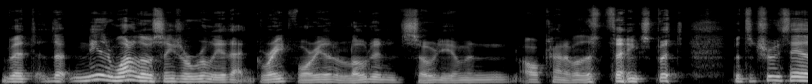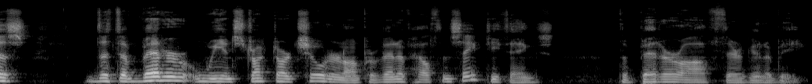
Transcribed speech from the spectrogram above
But the, neither one of those things are really that great for you. They're loaded in sodium and all kind of other things. But, but the truth is that the better we instruct our children on preventive health and safety things, the better off they're going to be.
